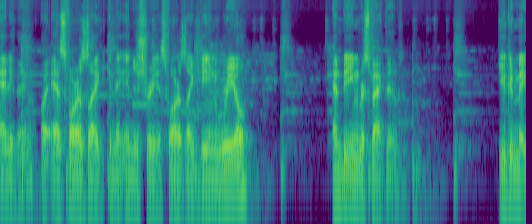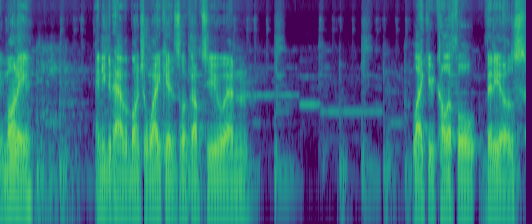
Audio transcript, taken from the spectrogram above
anything. Uh, as far as like in the industry as far as like being real and being respected. You can make money and you could have a bunch of white kids look up to you and like your colorful videos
